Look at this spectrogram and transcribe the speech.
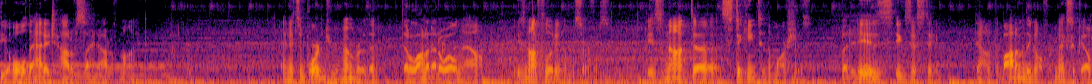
the old adage, out of sight, out of mind. And it's important to remember that, that a lot of that oil now is not floating on the surface, is not uh, sticking to the marshes, but it is existing down at the bottom of the Gulf of Mexico.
